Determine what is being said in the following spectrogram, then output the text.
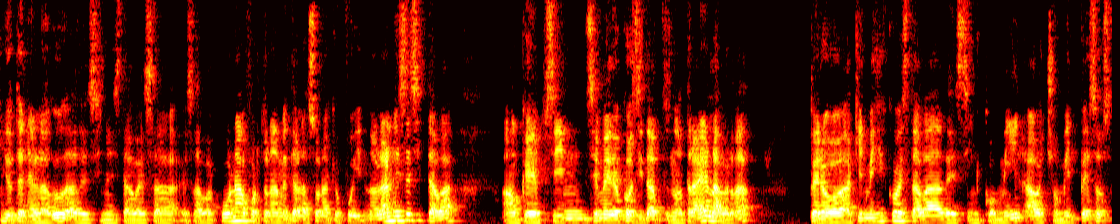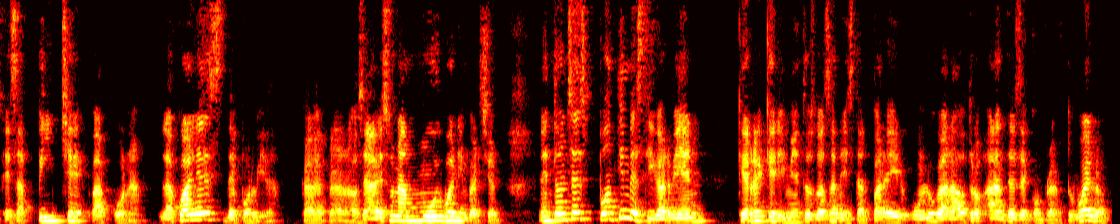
yo tenía la duda de si necesitaba esa, esa vacuna. Afortunadamente la zona que fui no la necesitaba, aunque sí me dio cosita, pues no traen, la verdad. Pero aquí en México estaba de 5 mil a 8 mil pesos esa pinche vacuna, la cual es de por vida. O sea, es una muy buena inversión. Entonces, ponte a investigar bien qué requerimientos vas a necesitar para ir un lugar a otro antes de comprar tu vuelo.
